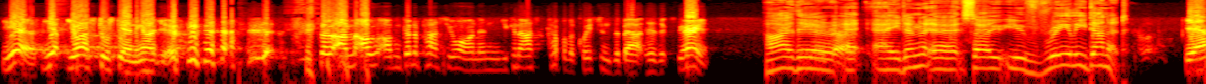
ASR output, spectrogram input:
Yeah, yep, you are still standing, aren't you? so um, I'll, I'm going to pass you on, and you can ask a couple of questions about his experience. Hi there, There Aidan. Uh, so you've really done it. Yeah,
